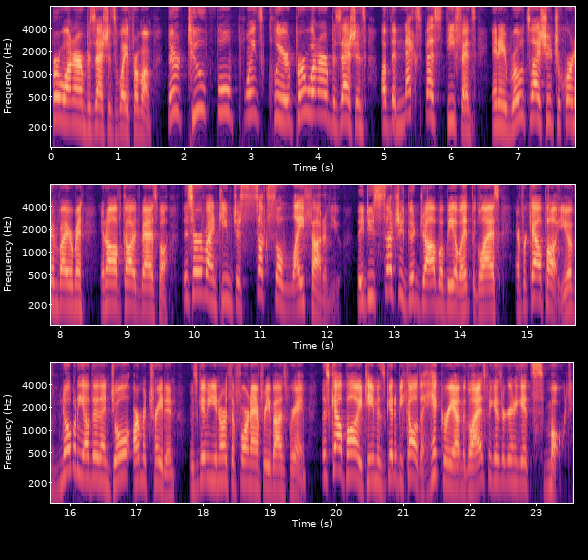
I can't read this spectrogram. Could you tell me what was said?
per 100 possessions away from home. They're two full points cleared per 100 possessions of the next best defense in a road slash neutral court environment in all of college basketball. This Irvine team just sucks the life out of you. They do such a good job of being able to hit the glass. And for Cal Poly, you have nobody other than Joel Armotrading, who's giving you north of four and a half rebounds per game. This Cal Poly team is going to be called a hickory on the glass because they're going to get smoked.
